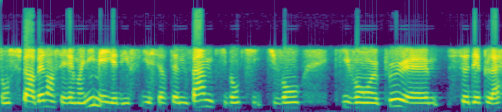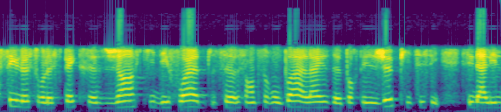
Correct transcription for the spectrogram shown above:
sont super belles en cérémonie, mais il y a des, il y a certaines femmes qui vont qui, qui vont qui vont un peu euh, se déplacer là sur le spectre du genre qui des fois se sentiront pas à l'aise de porter une jupe puis tu sais c'est c'est d'aller le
